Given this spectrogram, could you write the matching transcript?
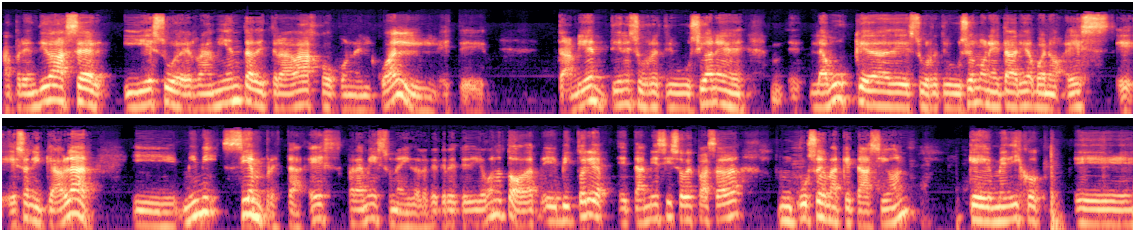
aprendió a hacer y es su herramienta de trabajo con el cual este, también tiene sus retribuciones, la búsqueda de su retribución monetaria, bueno, es e, eso ni que hablar. Y Mimi siempre está, es para mí es una ídola, que crees te digo? Bueno, toda. Eh, Victoria eh, también se hizo vez pasada un curso de maquetación que me dijo, eh,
